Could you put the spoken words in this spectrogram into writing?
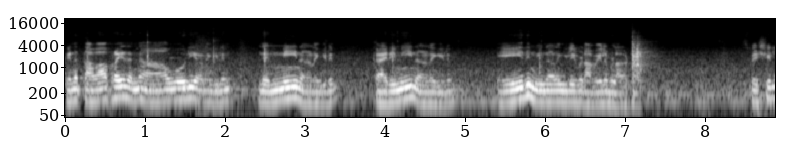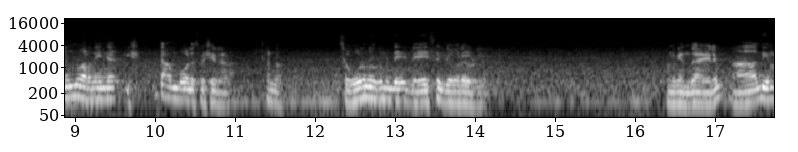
പിന്നെ തവ ഫ്രൈ തന്നെ ആവോലിയാണെങ്കിലും നെമ്മീനാണെങ്കിലും കരിമീനാണെങ്കിലും ഏത് മീനാണെങ്കിലും ഇവിടെ അവൈലബിൾ ആകട്ടെ കേട്ടോ. സ്പെഷ്യൽ എന്ന് പറഞ്ഞു കഴിഞ്ഞാൽ ഇഷ്ടം പോലെ സ്പെഷ്യലാണ് കണ്ടോ? ചോറ് നോക്കുമ്പോൾ ലേശം ചോറേ ഉള്ളൂ. നമുക്ക് എന്തായാലും ആദ്യം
